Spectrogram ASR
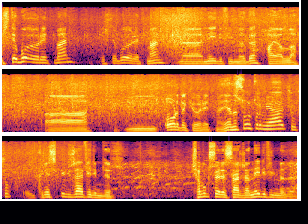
İşte bu öğretmen, işte bu öğretmen e, neydi filmin adı? Hay Allah. Aa, hmm, oradaki öğretmen. Ya nasıl unuturum ya? Çok çok klasik bir güzel filmdir. Çabuk söyle Sarcan neydi filmin adı?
